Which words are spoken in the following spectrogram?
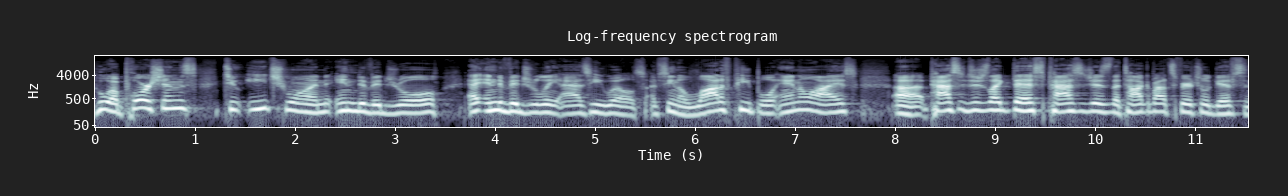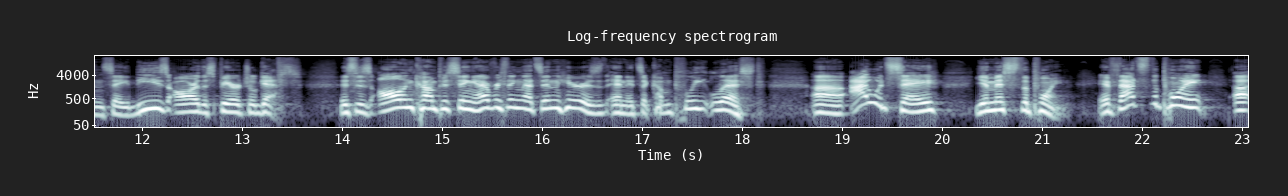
who apportions to each one individual uh, individually as he wills. I've seen a lot of people analyze uh, passages like this, passages that talk about spiritual gifts, and say these are the spiritual gifts. This is all encompassing. Everything that's in here is, and it's a complete list uh, I would say you missed the point. If that's the point, uh,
